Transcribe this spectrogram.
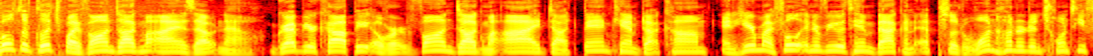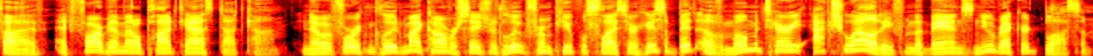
Cult of Glitch by Vvon Dogma I is out now. Grab your copy over at vvondogmai.bandcamp.com and hear my full interview with him back on episode 125 at farbeyondmetalpodcast.com. Now, before we conclude my conversation with Luke from Pupil Slicer, here's a bit of momentary actuality from the band's new record, Blossom.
